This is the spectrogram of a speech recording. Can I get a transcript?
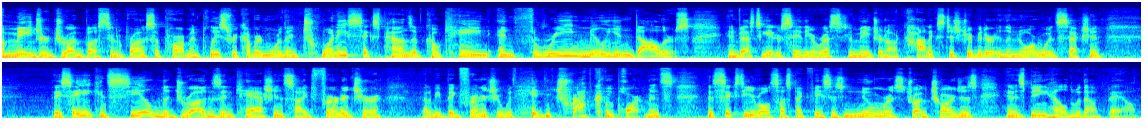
A major drug bust in a Bronx apartment. Police recovered more than 26 pounds of cocaine and $3 million. Investigators say they arrested a major narcotics distributor in the Norwood section. They say he concealed the drugs and cash inside furniture. Got to be big furniture with hidden trap compartments. The 60 year old suspect faces numerous drug charges and is being held without bail.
